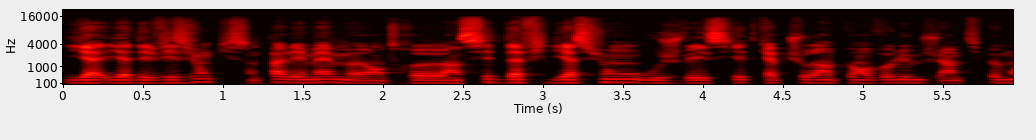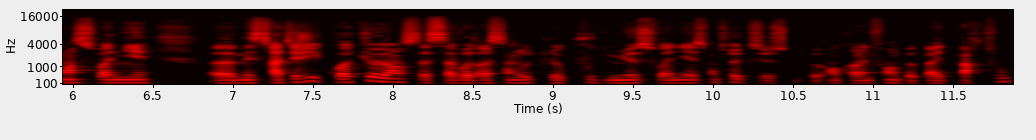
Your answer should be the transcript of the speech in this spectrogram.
il y a, des visions qui sont pas les mêmes entre un site d'affiliation où je vais essayer de capturer un peu en volume, je vais un petit peu moins soigner mes stratégies, quoique hein, ça, vaudrait sans doute le coup de mieux soigner son truc. C'est juste encore une fois, on peut pas être partout.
